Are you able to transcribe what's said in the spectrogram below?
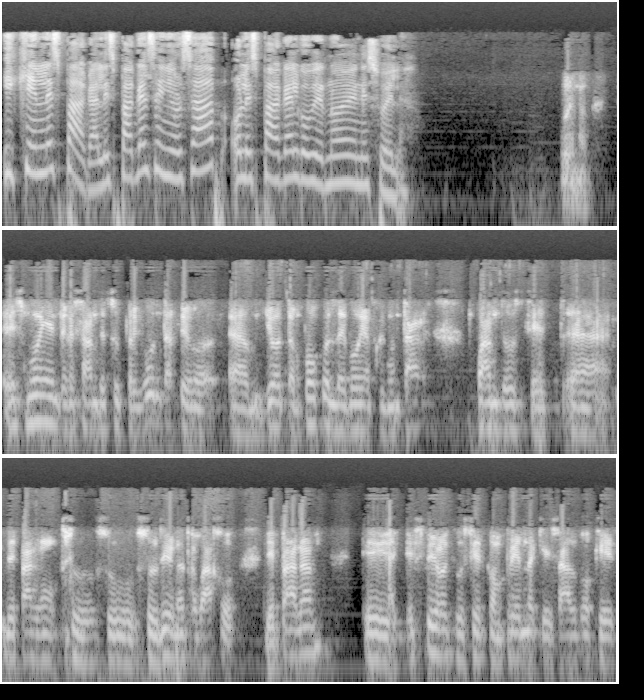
¿Y quién les paga? ¿Les paga el señor SAB o les paga el gobierno de Venezuela? Bueno, es muy interesante su pregunta, pero um, yo tampoco le voy a preguntar cuánto usted uh, le pagan su, su, su día de trabajo. Le pagan eh, espero que usted comprenda que es algo que es,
